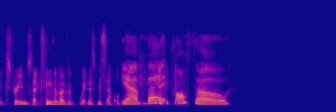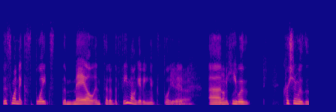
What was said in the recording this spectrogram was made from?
extreme sex scenes I've ever witnessed myself. Yeah, but also this one exploits the male instead of the female getting exploited. Yeah. Um, he was Christian was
